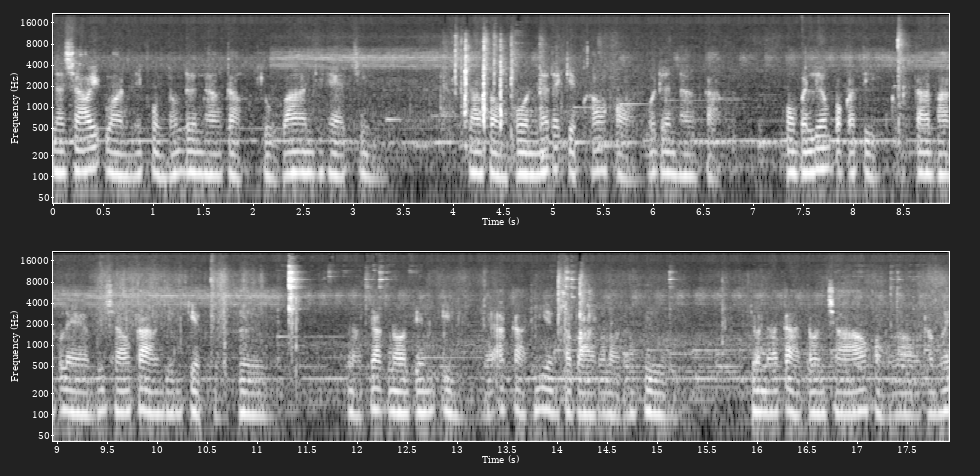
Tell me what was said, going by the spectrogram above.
และเช้าอีกวันที่ผมต้องเดินทางกลับสู่บ้านที่แท้จริง เราสองคนได้แต่เก็บข้าวของเพื่อเดินทางกลับ งเป็นเรื่องปกติของการพักแรมที่เช้ากลางเย็นเก็บเหมือนเคยหลังจากนอนเต็มอิ่มและอากาศที่เย็นสบายตลอดทั้งคืนจนอากาศตอนเช้าของเราทำให้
